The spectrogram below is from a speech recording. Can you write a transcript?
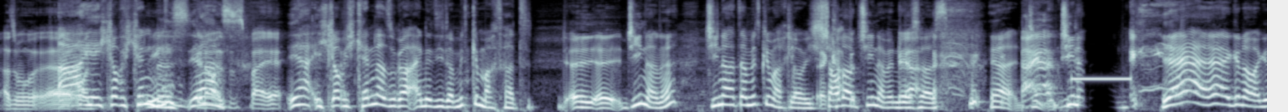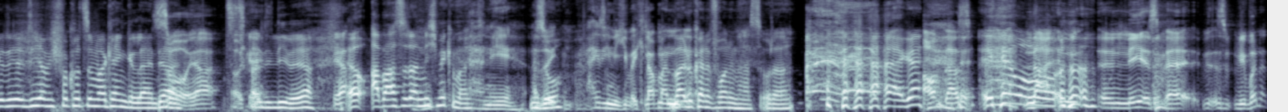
also äh, Ah, ja, ich glaube, ich kenne das. Ja. Genau, es ist bei Ja, ich glaube, ich kenne da sogar eine, die da mitgemacht hat. Äh, äh, Gina, ne? Gina hat da mitgemacht, glaube ich. Äh, Shoutout kann- Gina, wenn du Ja. das hörst. Ja, Ah, ja, Gina. Ja, ja, ja, genau. Die, die habe ich vor kurzem mal kennengelernt. Ja. so, ja, Total die okay. Liebe, ja. Ja. ja. Aber hast du dann nicht mitgemacht? Ja, nee, also ich, weiß ich nicht, ich glaube man Weil du keine Freundin hast, oder? Auch das. Oh. Nein, äh, nee, es, äh, es, wir wundern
